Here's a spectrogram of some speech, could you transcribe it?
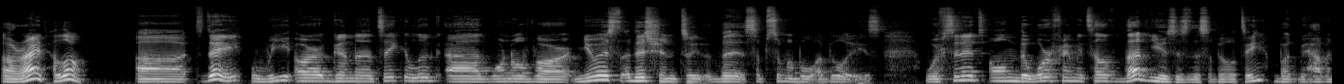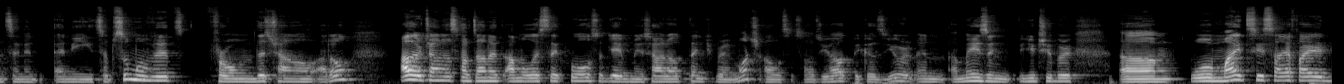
Alright, hello. Uh, today we are gonna take a look at one of our newest addition to the subsumable abilities. We've seen it on the Warframe itself that uses this ability, but we haven't seen it, any subsume of it from this channel at all. Other channels have done it. Amolistic, who also gave me a shout out. Thank you very much. I also shout you out because you're an amazing YouTuber. Um, we might see sci-fi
